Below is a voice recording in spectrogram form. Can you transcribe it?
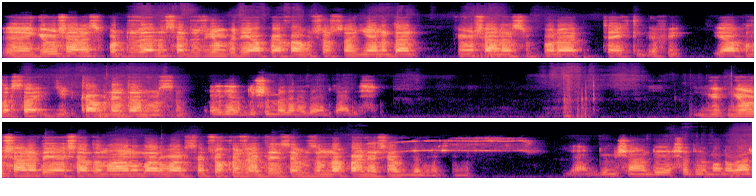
Ee, Gümüşhane Spor düzelirse, düzgün bir yapıya kavuşursa, yeniden Gümüşhane Spor'a teklif yapılırsa kabul eder misin? Ederim düşünmeden ederim kardeşim. Gü- Gümüşhane'de yaşadığın anılar varsa, çok özel değilse bizimle paylaşabilir misin? Yani Gümüşhane'de yaşadığım anılar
